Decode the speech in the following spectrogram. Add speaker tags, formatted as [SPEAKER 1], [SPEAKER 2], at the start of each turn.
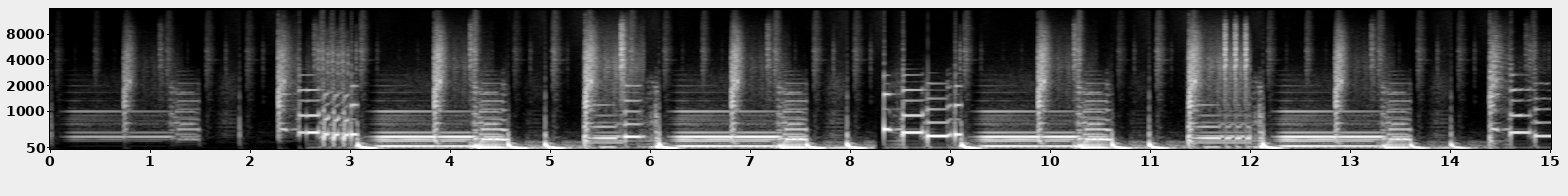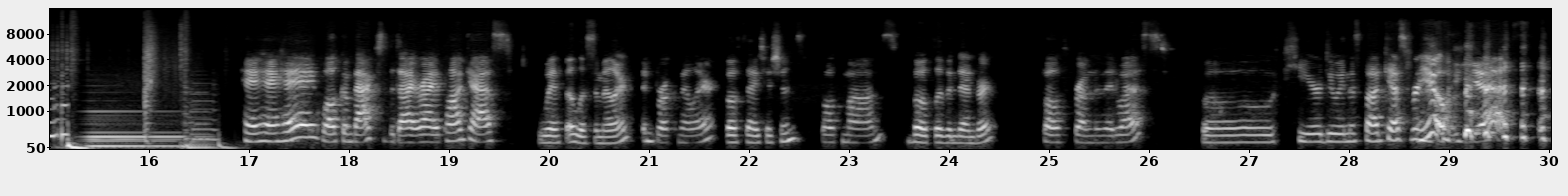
[SPEAKER 1] Hey, hey, hey, welcome back to the Diet Riot podcast
[SPEAKER 2] with Alyssa Miller,
[SPEAKER 1] and Brooke Miller,
[SPEAKER 2] both dietitians,
[SPEAKER 1] both moms,
[SPEAKER 2] both live in Denver,
[SPEAKER 1] both from the Midwest.
[SPEAKER 2] Both here doing this podcast for you.
[SPEAKER 1] yes.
